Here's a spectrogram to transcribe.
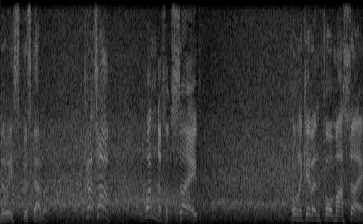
Luis Gustavo. Shot on. Wonderful save. Corner given for Marseille.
